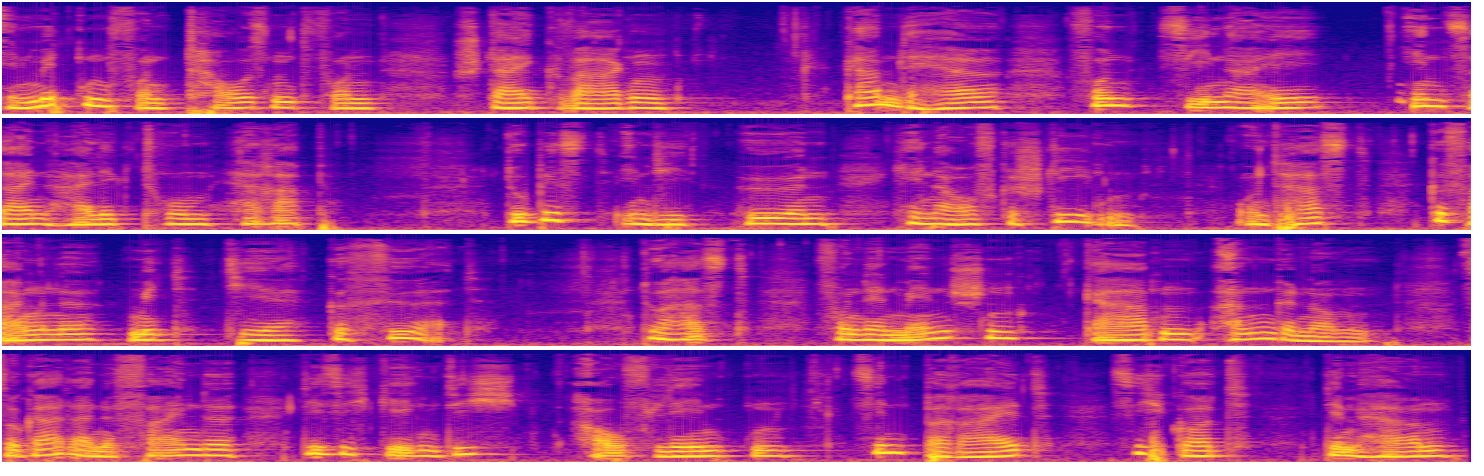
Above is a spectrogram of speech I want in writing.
Inmitten von tausend von Steigwagen kam der Herr von Sinai in sein Heiligtum herab. Du bist in die Höhen hinaufgestiegen und hast Gefangene mit dir geführt. Du hast von den Menschen Gaben angenommen, sogar deine Feinde, die sich gegen dich auflehnten, sind bereit, sich Gott, dem Herrn,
